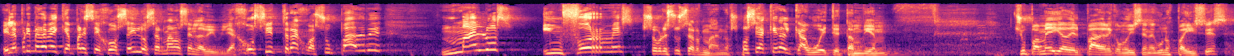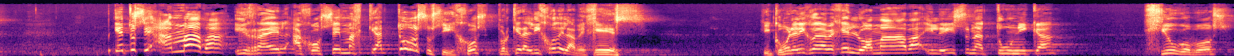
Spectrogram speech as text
es la primera vez que aparece José y los hermanos en la Biblia, José trajo a su padre malos informes sobre sus hermanos. O sea que era el cahuete también, chupa media del padre, como dicen en algunos países. Y entonces amaba Israel a José más que a todos sus hijos, porque era el hijo de la vejez. Y como era el hijo de la vejez, lo amaba y le hizo una túnica Hugo Boss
